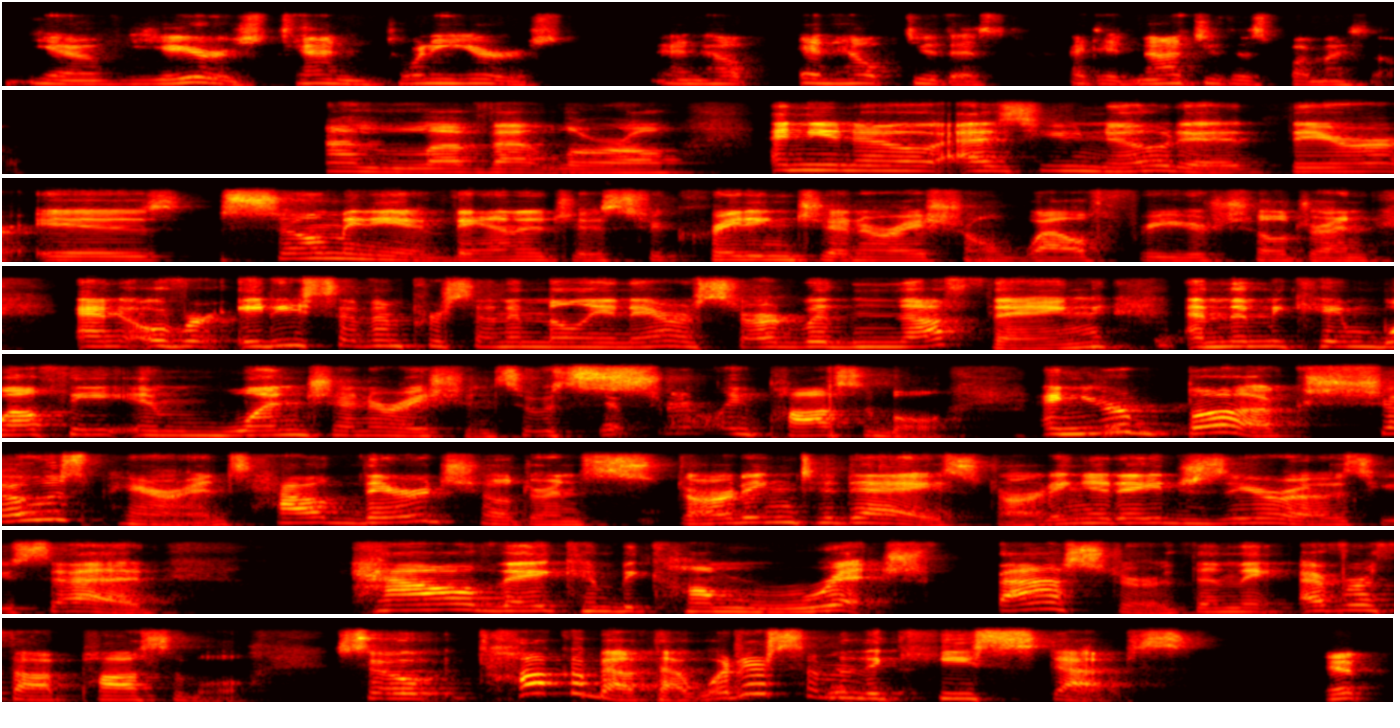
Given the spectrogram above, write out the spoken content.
you know years 10 20 years and help and help do this. I did not do this by myself I love that, Laurel. And you know, as you noted, there is so many advantages to creating generational wealth for your children. And over 87% of millionaires started with nothing and then became wealthy in one generation. So it's yep. certainly possible. And your book shows parents how their children, starting today, starting at age zero, as you said, how they can become rich faster than they ever thought possible. So, talk about that. What are some of the key steps? Yep.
